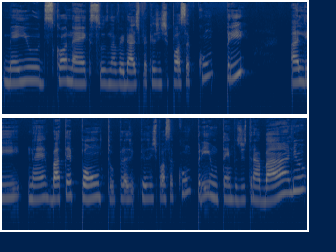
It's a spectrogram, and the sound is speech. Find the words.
meio desconexos, na verdade, para que a gente possa cumprir ali, né, bater ponto para que a gente possa cumprir um tempo de trabalho,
